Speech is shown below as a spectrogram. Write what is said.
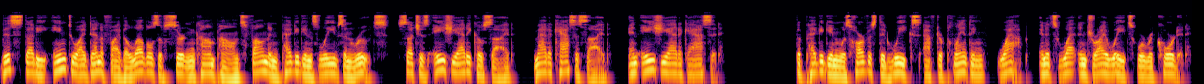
This study aimed to identify the levels of certain compounds found in pegagan's leaves and roots, such as Asiaticoside, Madecassoside, and Asiatic acid. The pegagan was harvested weeks after planting, WAP, and its wet and dry weights were recorded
